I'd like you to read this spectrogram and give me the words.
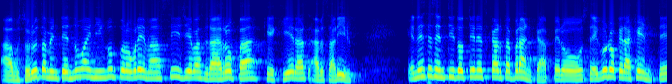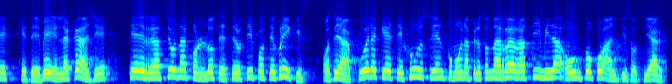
Absolutamente no hay ningún problema si llevas la ropa que quieras al salir. En ese sentido tienes carta blanca, pero seguro que la gente que te ve en la calle te relaciona con los estereotipos de frikis. O sea, puede que te juzguen como una persona rara, tímida o un poco antisocial.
